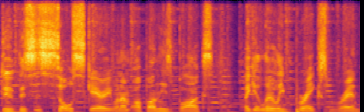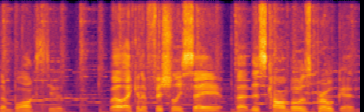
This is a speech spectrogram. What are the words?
Dude, this is so scary. When I'm up on these blocks, like it literally breaks random blocks, dude. Well, I can officially say that this combo is broken.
